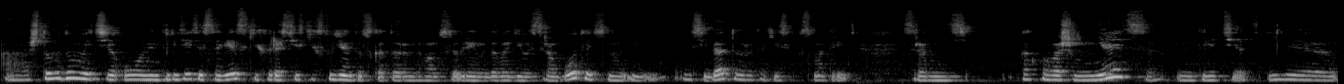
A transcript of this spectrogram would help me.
А что вы думаете о менталитете советских и российских студентов, с которыми вам в свое время доводилось работать, ну и на себя тоже, так если посмотреть, сравнить? Как, по-вашему, меняется менталитет или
